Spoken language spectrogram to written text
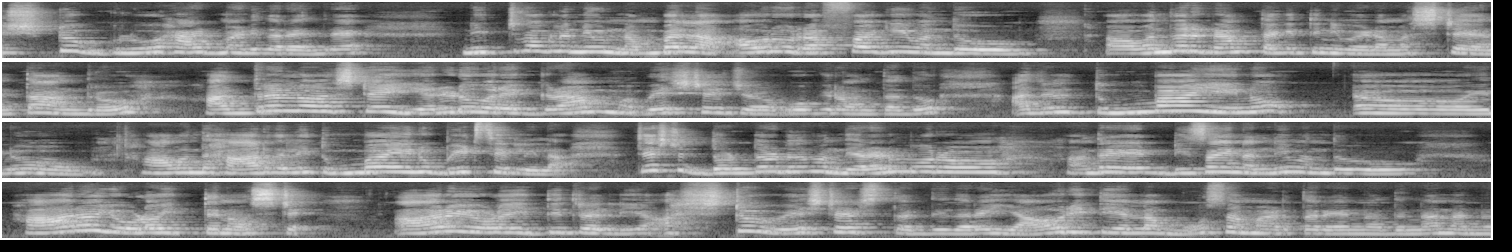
ಎಷ್ಟು ಗ್ಲೂ ಹ್ಯಾಡ್ ಮಾಡಿದ್ದಾರೆ ಅಂದರೆ, ನಿಜವಾಗ್ಲೂ ನೀವು ನಂಬಲ್ಲ. ಅವರು ರಫ್ ಆಗಿ ಒಂದು ಒಂದೂವರೆ ಗ್ರಾಮ್ ತೆಗಿತೀನಿ ಮೇಡಮ್ ಅಷ್ಟೇ ಅಂತ ಅಂದರು. ಅದರಲ್ಲೂ ಅಷ್ಟೇ ಎರಡೂವರೆ ಗ್ರಾಮ್ ವೇಸ್ಟೇಜ್ ಹೋಗಿರೋ ಅಂಥದ್ದು ಅದರಲ್ಲಿ ತುಂಬ ಏನು ಏನು, ಆ ಒಂದು ಹಾರದಲ್ಲಿ ತುಂಬ ಏನು ಬೀಟ್ಸ್ ಇರಲಿಲ್ಲ. ಜಸ್ಟ್ ದೊಡ್ಡ ದೊಡ್ಡದು ಒಂದು ಎರಡು ಮೂರು, ಅಂದರೆ ಡಿಸೈನಲ್ಲಿ ಒಂದು ಹಾರ ಏಳೋ ಇತ್ತೇನೋ ಅಷ್ಟೇ. ಆರು ಏಳು ಇದ್ದಿದ್ರಲ್ಲಿ ಅಷ್ಟು ವೇಸ್ಟೇಜ್ ತೆಗೆದಿದ್ದಾರೆ. ಯಾವ ರೀತಿ ಎಲ್ಲ ಮೋಸ ಮಾಡ್ತಾರೆ ಅನ್ನೋದನ್ನು ನಾನು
